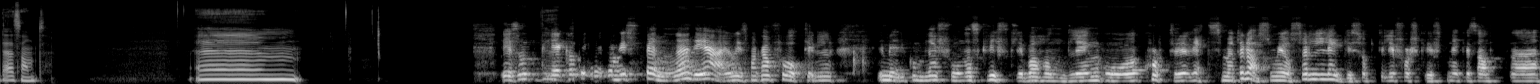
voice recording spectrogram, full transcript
Det er sant. Um... Det som jeg kan tenke kan bli spennende, det er jo hvis man kan få til mer kombinasjon av skriftlig behandling og kortere rettsmøter, da, som jo også legges opp til i forskriften, ikke sant, uh,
